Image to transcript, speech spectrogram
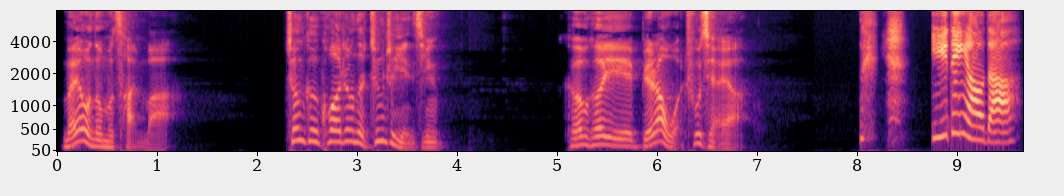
没有那么惨吧？张克夸张的睁着眼睛，可不可以别让我出钱呀？一定要的。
